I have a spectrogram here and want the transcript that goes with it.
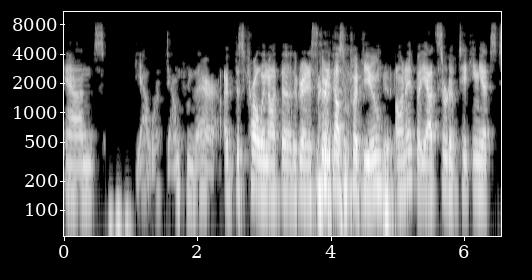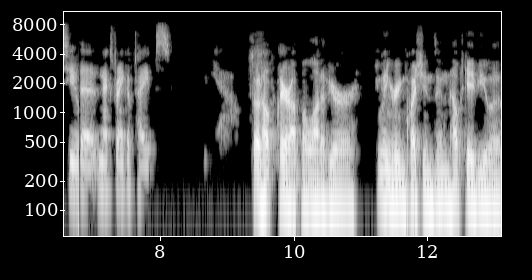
And yeah, work down from there. I, this is probably not the, the greatest 30,000 foot view yeah. on it, but yeah, it's sort of taking it to the next rank of types. Yeah. So it helped clear up a lot of your lingering questions and helped give you a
